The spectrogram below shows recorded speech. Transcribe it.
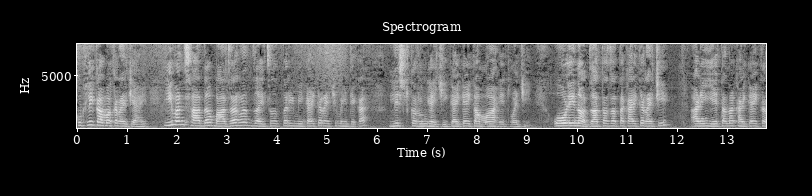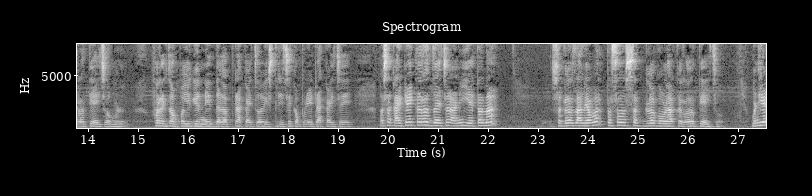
कुठली कामं करायची आहे? इवन साधं बाजारात जायचं तरी मी काय करायची माहिती आहे का? लिस्ट करून घ्यायची. काही काही कामं आहेत माझी? ओळीनं जाता जाता काय करायची? आणि येताना काय काय करत यायचं म्हणून. फॉर एक्झाम्पल गिरणीत दळप टाकायचं इस्त्रीचे कपडे टाकायचे. असं काय काय करत जायचं आणि येताना सगळं झाल्यावर तसं सगळं गोळा करत यायचं. म्हणजे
